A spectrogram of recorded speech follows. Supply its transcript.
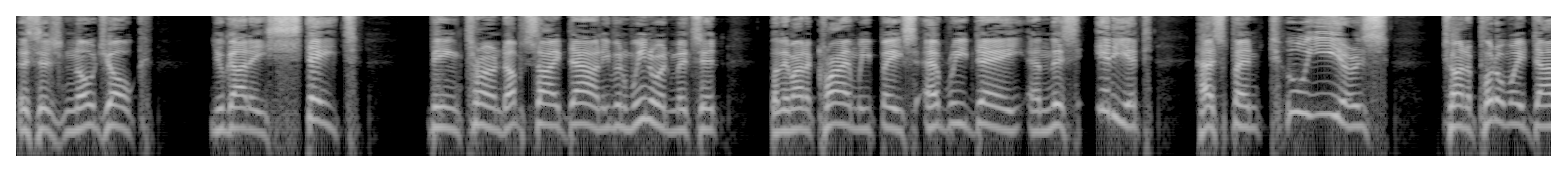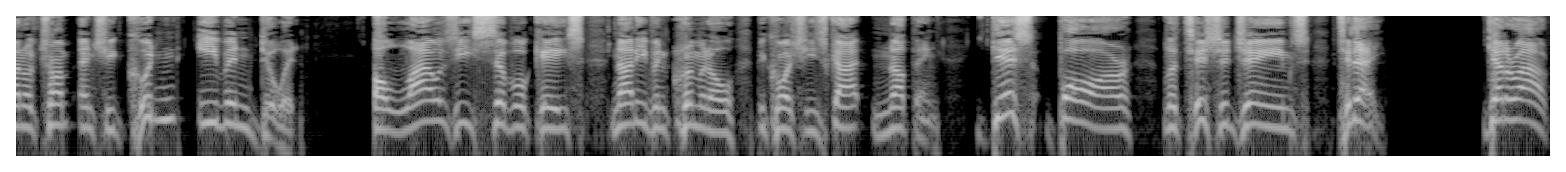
This is no joke. You got a state being turned upside down. Even Weiner admits it by the amount of crime we face every day. And this idiot has spent two years trying to put away Donald Trump, and she couldn't even do it. A lousy civil case, not even criminal, because she's got nothing. Disbar Letitia James today. Get her out.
